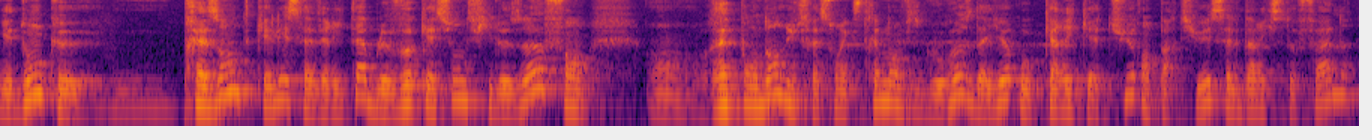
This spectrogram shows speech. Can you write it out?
et donc euh, présente quelle est sa véritable vocation de philosophe en, répondant d'une façon extrêmement vigoureuse d'ailleurs aux caricatures, en particulier celle d'Aristophane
